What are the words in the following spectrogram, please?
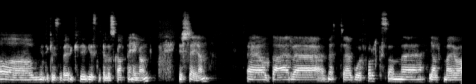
Og begynte kristent fellesskap med en gang i Skien. Eh, og der eh, møtte jeg gode folk som hjalp meg å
